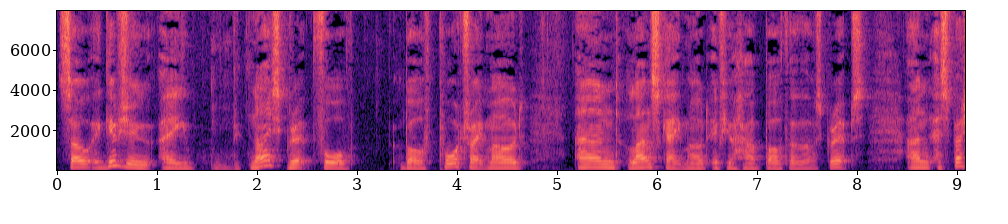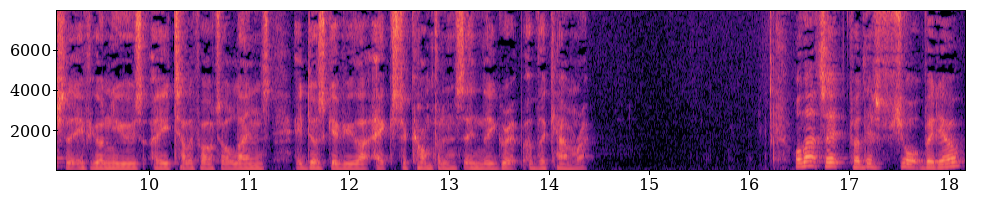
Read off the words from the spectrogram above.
So it gives you a nice grip for both portrait mode and landscape mode if you have both of those grips. And especially if you're going to use a telephoto lens, it does give you that extra confidence in the grip of the camera. Well that's it for this short video.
